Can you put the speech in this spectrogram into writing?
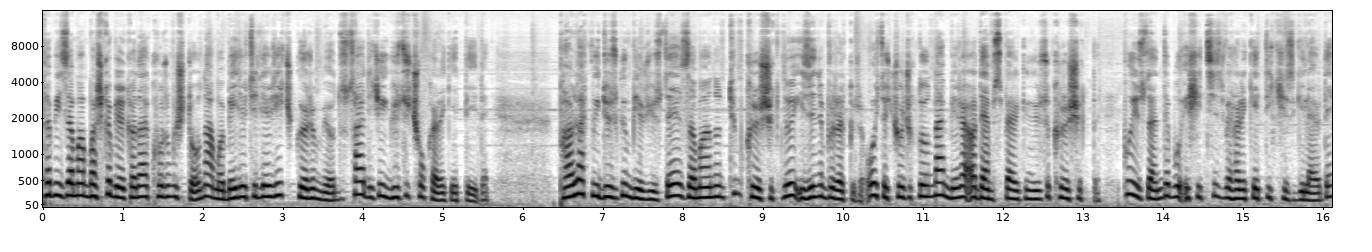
Tabii zaman başka bir kadar korumuştu onu ama belirtileri hiç görünmüyordu. Sadece yüzü çok hareketliydi. Parlak ve düzgün bir yüzde zamanın tüm kırışıklığı izini bırakır. Oysa çocukluğundan beri Adamsberg'in yüzü kırışıktı. Bu yüzden de bu eşitsiz ve hareketli çizgilerde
